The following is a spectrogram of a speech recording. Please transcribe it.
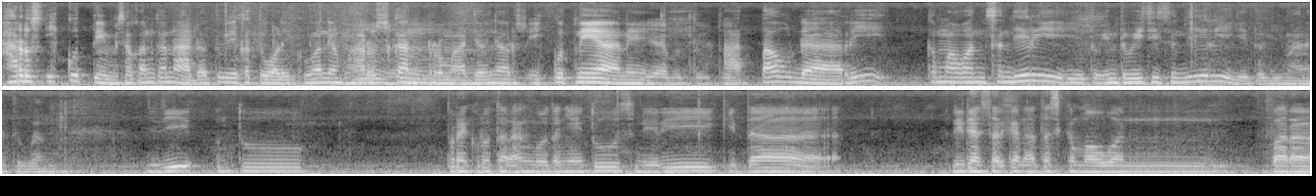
harus ikut tim misalkan kan ada tuh ya ketua lingkungan yang haruskan hmm. remajanya harus ikut nih ya nih ya, betul, betul. atau dari kemauan sendiri itu intuisi sendiri gitu gimana tuh bang jadi untuk perekrutan anggotanya itu sendiri kita didasarkan atas kemauan para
